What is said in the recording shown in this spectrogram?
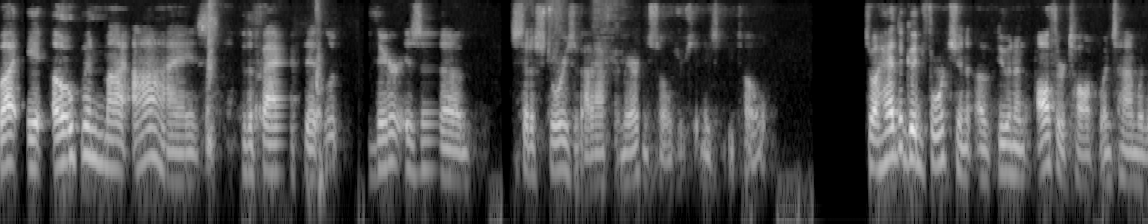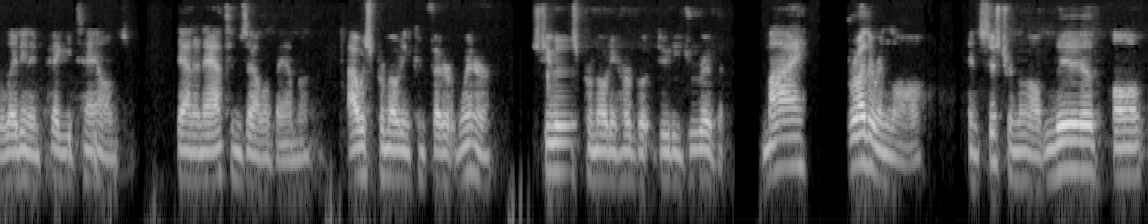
But it opened my eyes to the fact that look, there is a set of stories about African American soldiers that needs to be told. So I had the good fortune of doing an author talk one time with a lady named Peggy Towns down in Athens, Alabama. I was promoting Confederate Winter. She was promoting her book Duty Driven. My brother-in-law and sister-in-law live on,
